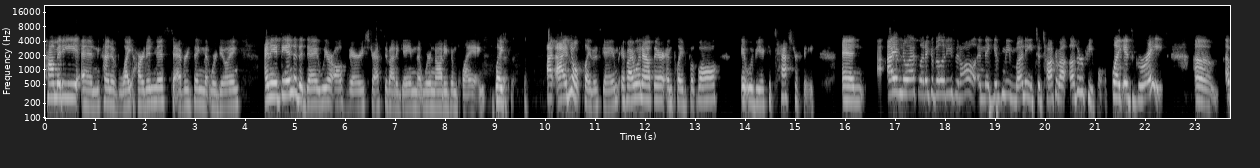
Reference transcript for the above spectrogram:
comedy and kind of lightheartedness to everything that we're doing. I mean, at the end of the day, we are all very stressed about a game that we're not even playing. Like, I, I don't play this game. If I went out there and played football, it would be a catastrophe. And I have no athletic abilities at all, and they give me money to talk about other people. Like it's great. Um, uh,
